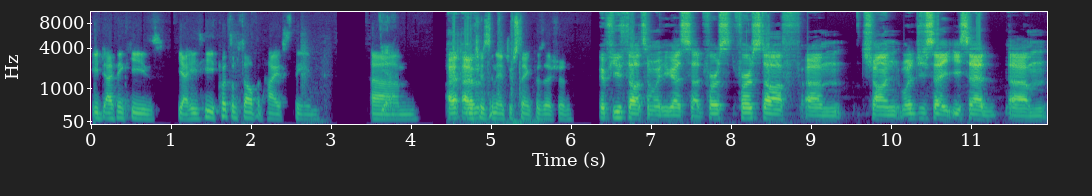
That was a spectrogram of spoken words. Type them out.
he, I think he's yeah he he puts himself in high esteem, um, yeah. I, which is an interesting position. A few thoughts on what you guys said. First, first off, um, Sean, what did you say? You said um,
